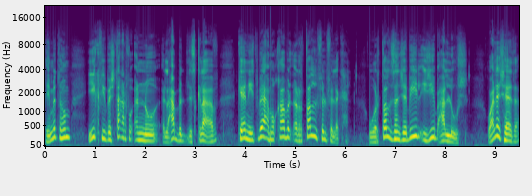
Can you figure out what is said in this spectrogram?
قيمتهم يكفي باش تعرفوا أنه العبد الإسكلاف كان يتباع مقابل رطل فلفل أكحل ورطل زنجبيل يجيب علوش وعلاش هذا؟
